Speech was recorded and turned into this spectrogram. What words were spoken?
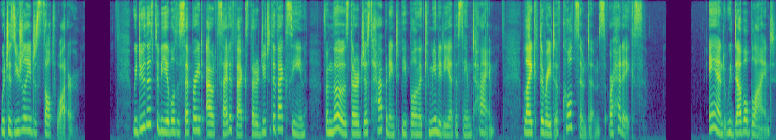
which is usually just salt water. We do this to be able to separate out side effects that are due to the vaccine from those that are just happening to people in the community at the same time, like the rate of cold symptoms or headaches. And we double blind,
